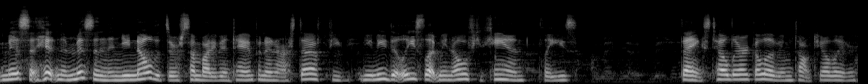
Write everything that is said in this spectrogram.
missing, hitting and missing, and you know that there's somebody been tampering in our stuff. You you need to at least let me know if you can, please. Thanks. Tell Derek I love him. Talk to y'all later.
